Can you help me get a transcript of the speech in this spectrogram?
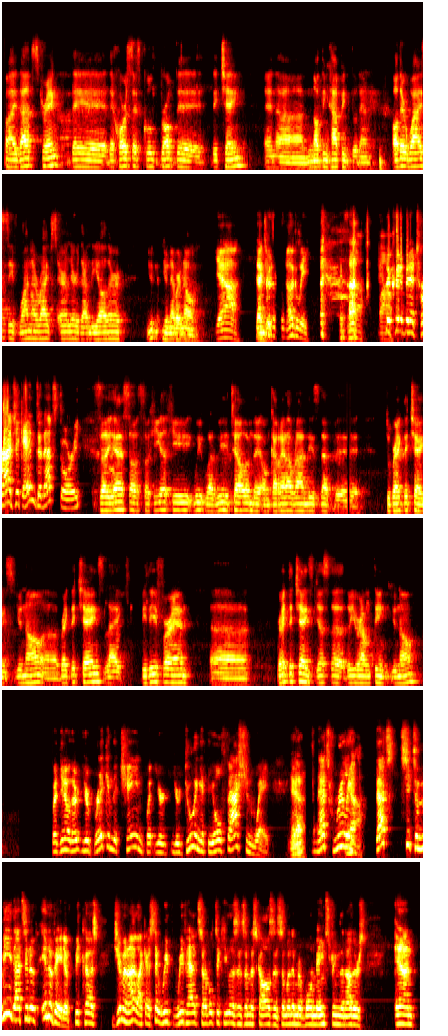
by that strength, the the horses could drop the the chain, and uh, nothing happened to them. Otherwise, if one arrives earlier than the other, you you never know. yeah that could have been ugly Yeah. Wow. there could have been a tragic end to that story So yeah, so so he he we what we tell on the on Carrera brand is that the to break the chains, you know, uh, break the chains, like be different, uh, break the chains, just uh, do your own thing, you know. but you know they're- you're breaking the chain but you're you're doing it the old fashioned way Yeah, and that's really Yeah. that's see to me that's inno- innovative because Jim and I, like I said, we've we've had several tequilas and some mezcals, and some of them are more mainstream than others, and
